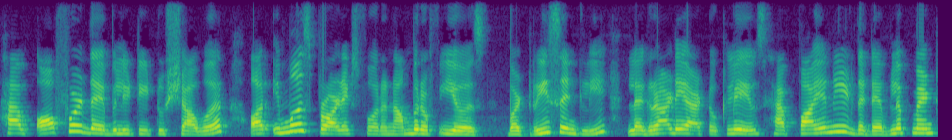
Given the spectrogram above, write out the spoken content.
have offered the ability to shower or immerse products for a number of years but recently, Lagarde autoclaves have pioneered the development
